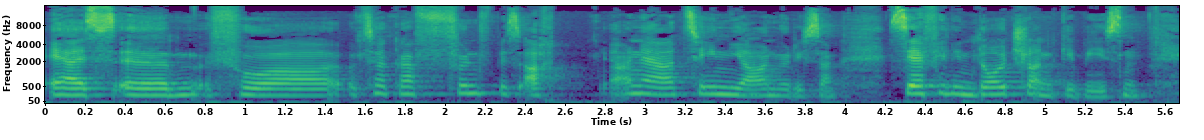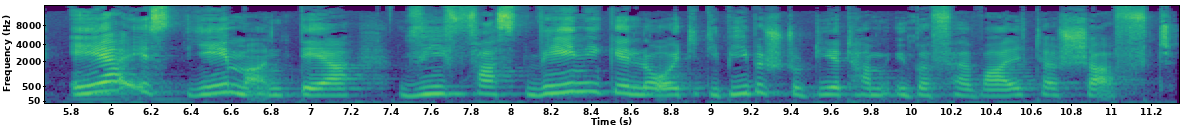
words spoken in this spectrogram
Er ist ähm, vor circa fünf bis acht, ja, zehn Jahren, würde ich sagen, sehr viel in Deutschland gewesen. Er ist jemand, der wie fast wenige Leute, die Bibel studiert haben, über Verwalterschaft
